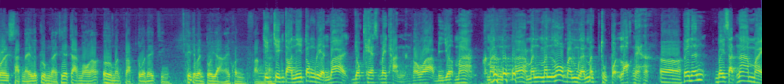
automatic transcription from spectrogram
บริษัทไหนหรือกลุ่มไหนที่อาจารย์มองแล้วเออมันปรับตัวได้จริง ที่จะเป็นตัวอย่างให้คนฟังจริง ๆ ตอนนี้ต้องเรียนว่ายกเคสไม่ทัน เพราะว่ามีเยอะมากมันอ่ามันมันโลกมันเหมือนมันถูกปลดล็อกไงฮะเออเพราะฉะนั้นบริษัทหน้าใหม่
